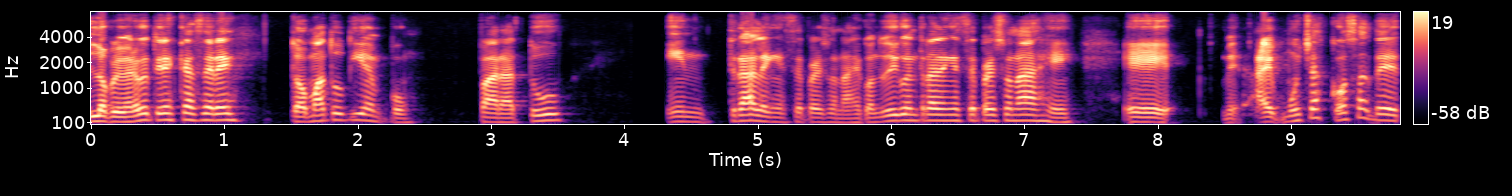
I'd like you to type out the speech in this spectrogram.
Lo primero que tienes que hacer es toma tu tiempo para tú entrar en ese personaje. Cuando digo entrar en ese personaje, eh, hay muchas cosas de,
